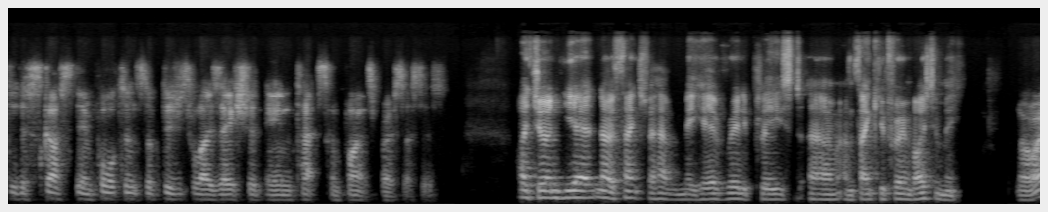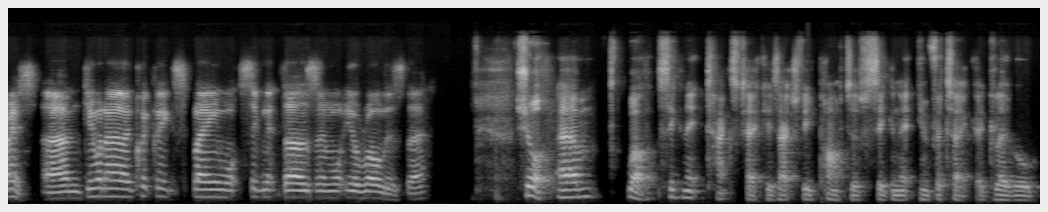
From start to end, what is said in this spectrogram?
to discuss the importance of digitalization in tax compliance processes. Hi, John. Yeah, no, thanks for having me here. Really pleased. Um, and thank you for inviting me. No worries. Um, do you want to quickly explain what Cygnet does and what your role is there? Sure. Um, well, Cygnet Tax Tech is actually part of Cygnet Infotech, a global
